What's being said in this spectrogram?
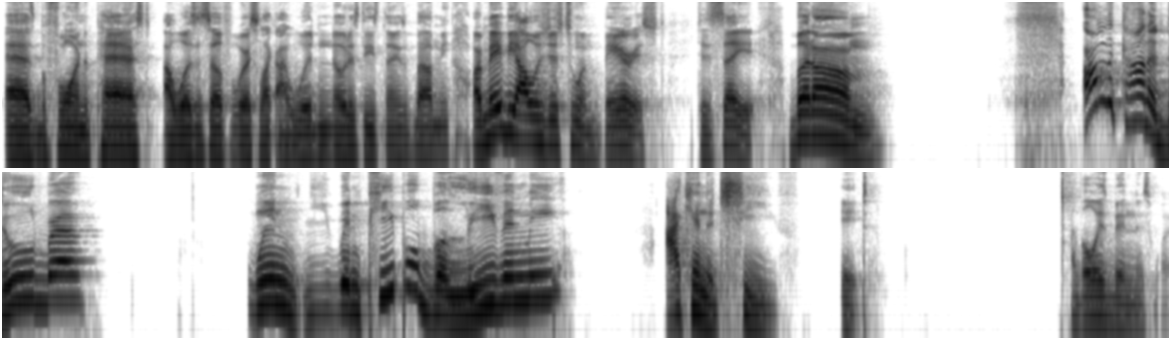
As before in the past, I wasn't self aware, so like I wouldn't notice these things about me, or maybe I was just too embarrassed to say it. But um, I'm the kind of dude, bruh. When when people believe in me, I can achieve it. I've always been this way.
